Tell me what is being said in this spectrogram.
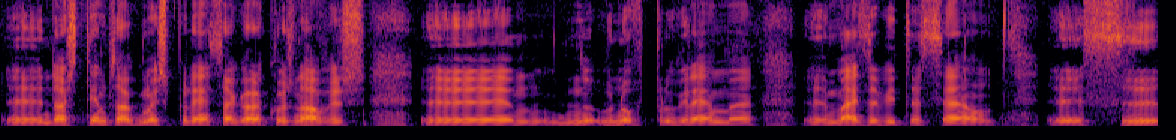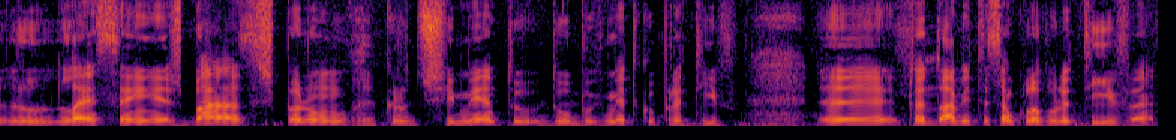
Uh, nós temos alguma esperança agora com as novas, no, o novo programa uh, Mais Habitação, se lancem as bases para um recrudescimento do movimento cooperativo. portanto, a habitação colaborativa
